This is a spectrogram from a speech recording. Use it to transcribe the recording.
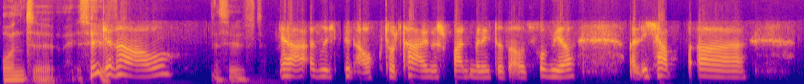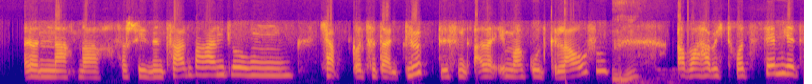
Und äh, es hilft. Genau. Es hilft. Ja, also ich bin auch total gespannt, wenn ich das ausprobiere, weil ich habe äh, nach, nach verschiedenen Zahnbehandlungen, ich habe Gott sei Dank Glück, die sind alle immer gut gelaufen, aber habe ich trotzdem jetzt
